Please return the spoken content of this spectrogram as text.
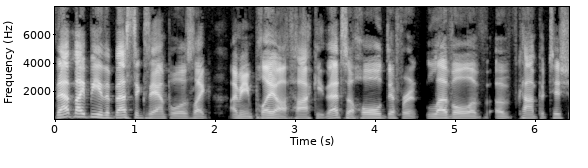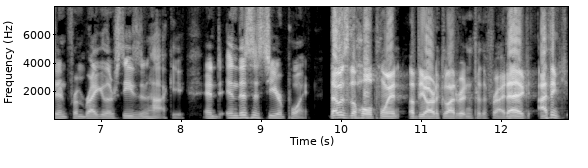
that might be the best example is like, I mean, playoff hockey, that's a whole different level of, of competition from regular season hockey. And and this is to your point. That was the whole point of the article I'd written for the Fried Egg. I think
